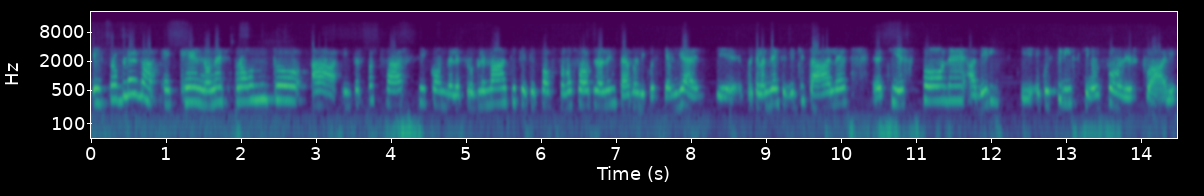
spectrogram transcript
Il problema è che non è pronto a interfacciarsi con delle problematiche che possono sorgere all'interno di questi ambienti, perché l'ambiente digitale eh, ti espone a dei rischi rischi e questi rischi non sono virtuali.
